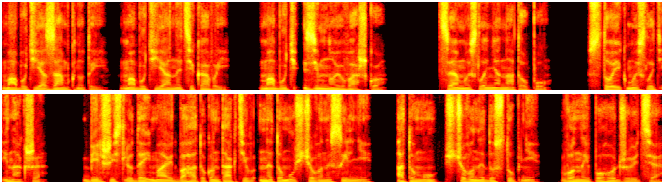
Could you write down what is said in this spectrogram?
Мабуть, я замкнутий, мабуть, я нецікавий, мабуть, зі мною важко. Це мислення натовпу. Стоїк мислить інакше. Більшість людей мають багато контактів не тому, що вони сильні, а тому, що вони доступні, вони погоджуються,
